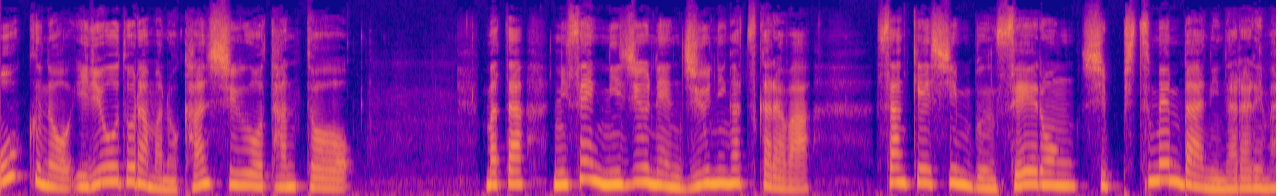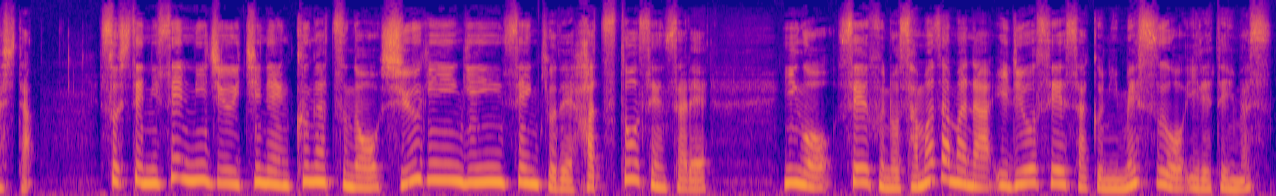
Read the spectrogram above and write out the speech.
多くの医療ドラマの監修を担当。また、2020年12月からは、産経新聞正論執筆メンバーになられました。そして2021年9月の衆議院議員選挙で初当選され、以後政府の様々な医療政策にメスを入れています。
